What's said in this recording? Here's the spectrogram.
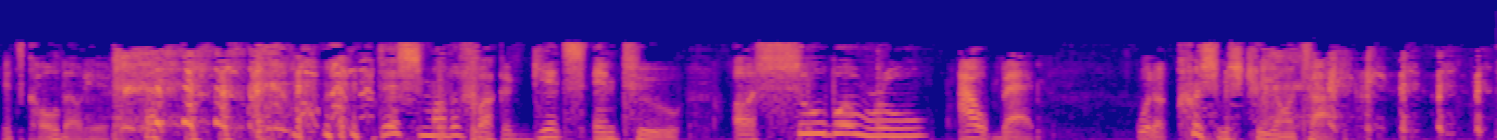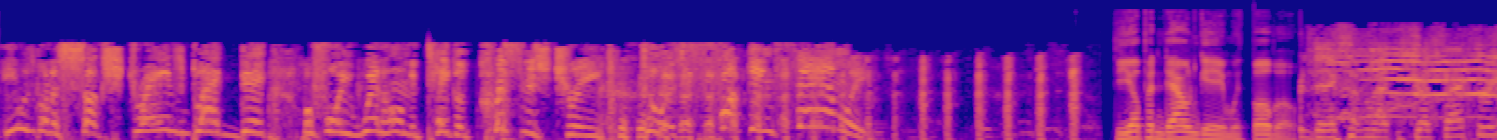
it's cold out here. this motherfucker gets into a Subaru Outback with a Christmas tree on top. He was gonna suck strange black dick before he went home to take a Christmas tree to his fucking family. The up and down game with Bobo. The next time I'm at the Stress Factory,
